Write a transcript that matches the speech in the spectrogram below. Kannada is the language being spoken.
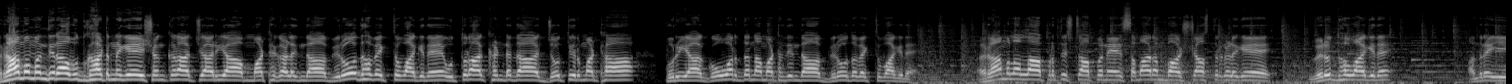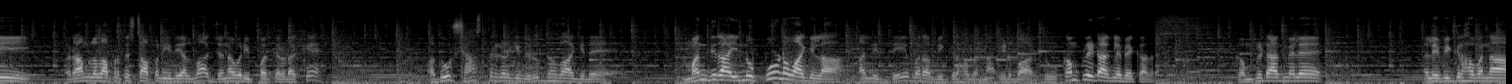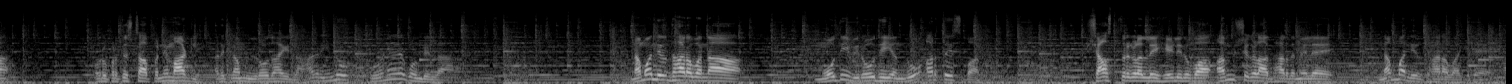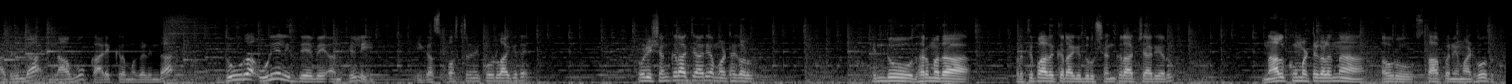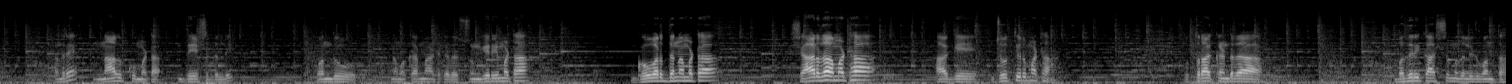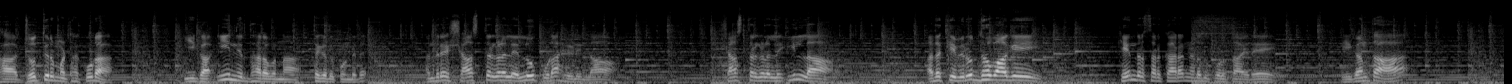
ರಾಮ ಮಂದಿರ ಉದ್ಘಾಟನೆಗೆ ಶಂಕರಾಚಾರ್ಯ ಮಠಗಳಿಂದ ವಿರೋಧ ವ್ಯಕ್ತವಾಗಿದೆ. ಉತ್ತರಾಖಂಡದ ಜ್ಯೋತಿರ್ಮಠ, ಪುರಿಯ ಗೋವರ್ಧನ ಮಠದಿಂದ ವಿರೋಧ ವ್ಯಕ್ತವಾಗಿದೆ. ರಾಮಲಲ್ಲಾ ಪ್ರತಿಷ್ಠಾಪನೆ ಸಮಾರಂಭ ಶಾಸ್ತ್ರಗಳಿಗೆ ವಿರುದ್ಧವಾಗಿದೆ. ಅಂದರೆ ಈ ರಾಮಲಲ್ಲಾ ಪ್ರತಿಷ್ಠಾಪನೆ ಇದೆಯಲ್ವಾ? ಜನವರಿ ಇಪ್ಪತ್ತೆರಡಕ್ಕೆ? ಅದು ಶಾಸ್ತ್ರಗಳಿಗೆ ವಿರುದ್ಧವಾಗಿದೆ. ಮಂದಿರ ಇನ್ನೂ ಪೂರ್ಣವಾಗಿಲ್ಲ. ಅಲ್ಲಿ ದೇವರ ವಿಗ್ರಹವನ್ನು ಇಡಬಾರ್ದು. ಕಂಪ್ಲೀಟ್ ಆಗಲೇಬೇಕಾದ್ರೆ. ಕಂಪ್ಲೀಟ್ ಆದಮೇಲೆ ಅಲ್ಲಿ ವಿಗ್ರಹವನ್ನ ಅವರು ಪ್ರತಿಷ್ಠಾಪನೆ ಮಾಡಲಿ. ಅದಕ್ಕೆ ನಮ್ಮ ವಿರೋಧ ಇಲ್ಲ. ಆದರೆ ಇನ್ನೂ ಪೂರ್ಣಗೊಂಡಿಲ್ಲ ನಮ್ಮ ನಿರ್ಧಾರವನ್ನ ಮೋದಿ ವಿರೋಧಿ ಎಂದು ಅರ್ಥೈಸಬಾರದು. ಶಾಸ್ತ್ರಗಳಲ್ಲಿ ಹೇಳಿರುವ ಅಂಶಗಳ ಆಧಾರದ ಮೇಲೆ ನಮ್ಮ ನಿರ್ಧಾರವಾಗಿದೆ. ಅದರಿಂದ ನಾವು ಕಾರ್ಯಕ್ರಮಗಳಿಂದ ದೂರ ಉಳಿಯಲಿದ್ದೇವೆ ಅಂಥೇಳಿ ಈಗ ಸ್ಪಷ್ಟನೆ ಕೊಡಲಾಗಿದೆ. ನೋಡಿ, ಶಂಕರಾಚಾರ್ಯ ಮಠಗಳು. ಹಿಂದೂ ಧರ್ಮದ ಪ್ರತಿಪಾದಕರಾಗಿದ್ದರು ಶಂಕರಾಚಾರ್ಯರು. ನಾಲ್ಕು ಮಠಗಳನ್ನು ಅವರು ಸ್ಥಾಪನೆ ಮಾಡಿ ಹೋದರು. ಅಂದರೆ ನಾಲ್ಕು ಮಠ ದೇಶದಲ್ಲಿ. ಒಂದು ನಮ್ಮ ಕರ್ನಾಟಕದ ಶೃಂಗೇರಿ ಮಠ, ಗೋವರ್ಧನ ಮಠ, ಶಾರದಾ ಮಠ, ಹಾಗೆ ಜ್ಯೋತಿರ್ಮಠ ಉತ್ತರಾಖಂಡದ ಬದರಿಕಾಶ್ರಮದಲ್ಲಿರುವಂತಹ ಜ್ಯೋತಿರ್ಮಠ ಕೂಡ ಈಗ ಈ ನಿರ್ಧಾರವನ್ನು ತೆಗೆದುಕೊಂಡಿದೆ. ಅಂದರೆ ಶಾಸ್ತ್ರಗಳಲ್ಲಿ ಎಲ್ಲೂ ಕೂಡ ಹೇಳಿಲ್ಲ. ಶಾಸ್ತ್ರಗಳಲ್ಲಿ ಇಲ್ಲ. ಅದಕ್ಕೆ ವಿರುದ್ಧವಾಗಿ ಕೇಂದ್ರ ಸರ್ಕಾರ ನಡೆದುಕೊಳ್ತಾ ಇದೆ. ಹೀಗಂತ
